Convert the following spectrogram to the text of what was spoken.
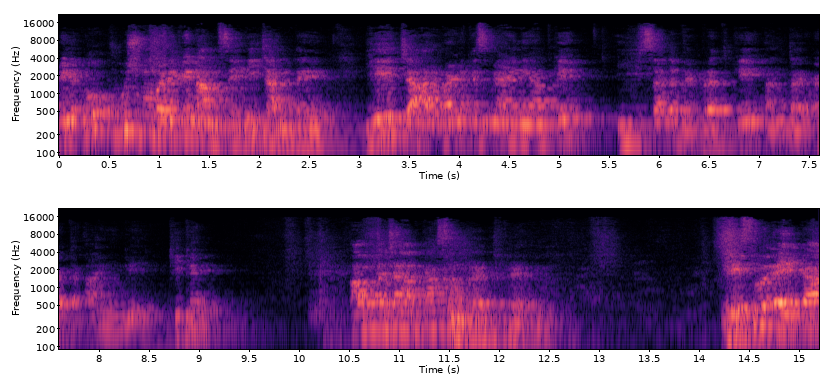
इनको ऊष्म वर्ण के नाम से भी जानते हैं। ये चार वर्ण किसमें आएँगे आपके? ईसद विव्रत के अंतर्गत आएँगे। ठीक है? अब बचा आपका समृद्ध प्रयत्न। ऋस्व एका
